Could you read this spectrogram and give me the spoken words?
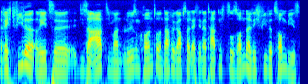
recht viele Rätsel dieser Art, die man lösen konnte und dafür gab es halt echt in der Tat nicht so sonderlich viele Zombies.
